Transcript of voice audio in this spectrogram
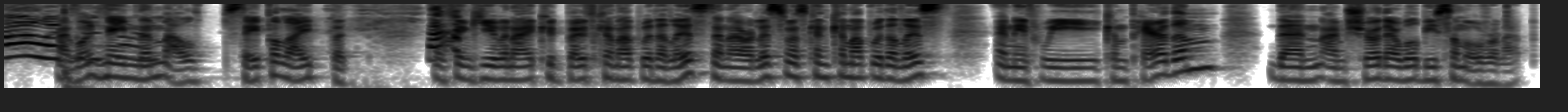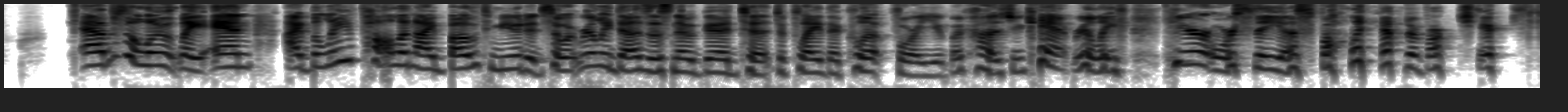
Oh, I'm I won't so name them. I'll stay polite, but I think you and I could both come up with a list, and our listeners can come up with a list. And if we compare them, then I'm sure there will be some overlap. Absolutely. And I believe Paul and I both muted, so it really does us no good to, to play the clip for you because you can't really hear or see us falling out of our chairs.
